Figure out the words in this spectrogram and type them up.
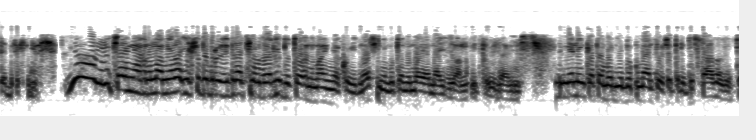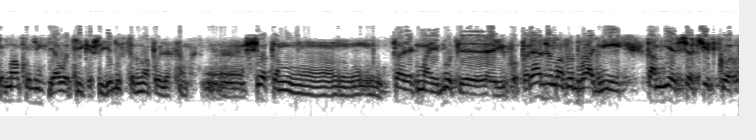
це брехня вся. Я, звичайно, агроном. Я, якщо добре розібратися, я взагалі до того не маю ніякого відношення, бо то не моя найзона відповідальності. Миленько там одні документи вже предоставили в Тернополі. Я от тільки що їду з Тернополя там. Е, все там так, як має бути, і попереджено за два дні. Там є все чітко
